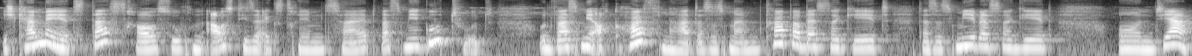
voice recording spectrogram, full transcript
Ich kann mir jetzt das raussuchen aus dieser extremen Zeit, was mir gut tut und was mir auch geholfen hat, dass es meinem Körper besser geht, dass es mir besser geht und ja,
